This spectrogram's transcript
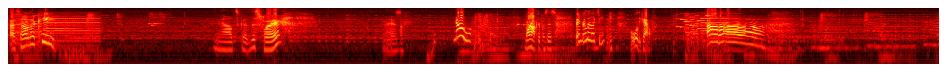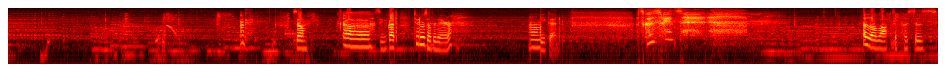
that's another key. Now let's go this way. There's a... No! More octopuses. They really like to eat me. Holy cow. Ah! Okay. So, uh, so you've got two doors over there. Um, good. Let's go this way instead. Hello, octopuses.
